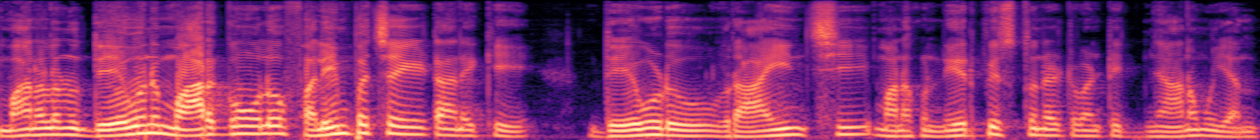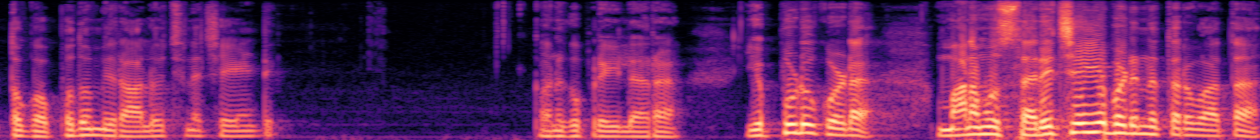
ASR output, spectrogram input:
మనలను దేవుని మార్గంలో ఫలింపచేయటానికి దేవుడు వ్రాయించి మనకు నేర్పిస్తున్నటువంటి జ్ఞానము ఎంత గొప్పదో మీరు ఆలోచన చేయండి. కనుక ప్రియులారా ఎప్పుడు కూడా మనము సరిచేయబడిన తర్వాత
